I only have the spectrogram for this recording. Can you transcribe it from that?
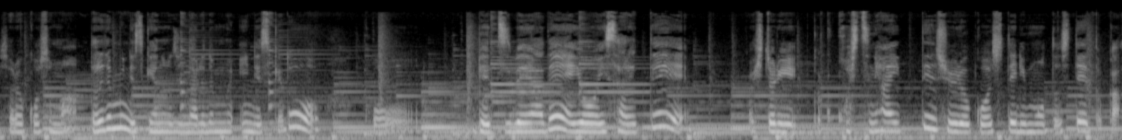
それこそまあ誰でもいいんです芸能人誰でもいいんですけどこう別部屋で用意されて1人が個室に入って収録をしてリモートしてとか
